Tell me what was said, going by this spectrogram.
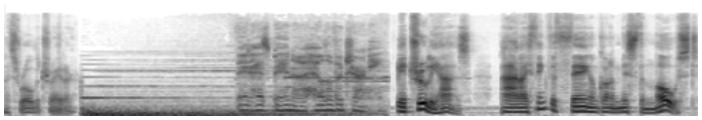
Let's roll the trailer. It has been a hell of a journey. It truly has. And I think the thing I'm going to miss the most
